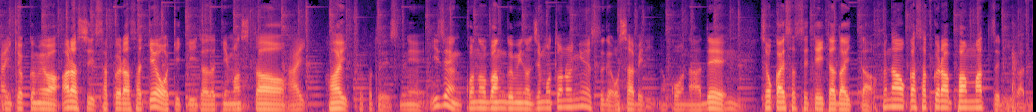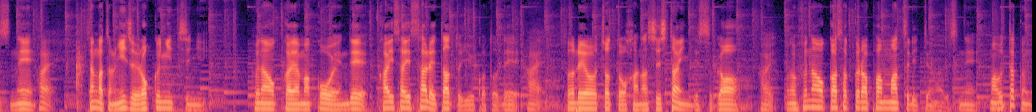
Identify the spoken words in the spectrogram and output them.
はい。2曲目は嵐桜酒をお聴きいただきました。はいはいということでですね以前この番組の地元のニュースでおしゃべりのコーナーでうん。紹介させていただいた船岡桜パン祭りがですねはい。3月の26日に船岡山公園で開催されたということではい。それをちょっとお話ししたいんですがはい。この船岡桜パン祭りっていうのはですねまあ歌くん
